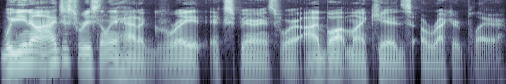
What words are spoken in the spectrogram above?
Well, you know, I just recently had a great experience where I bought my kids a record player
